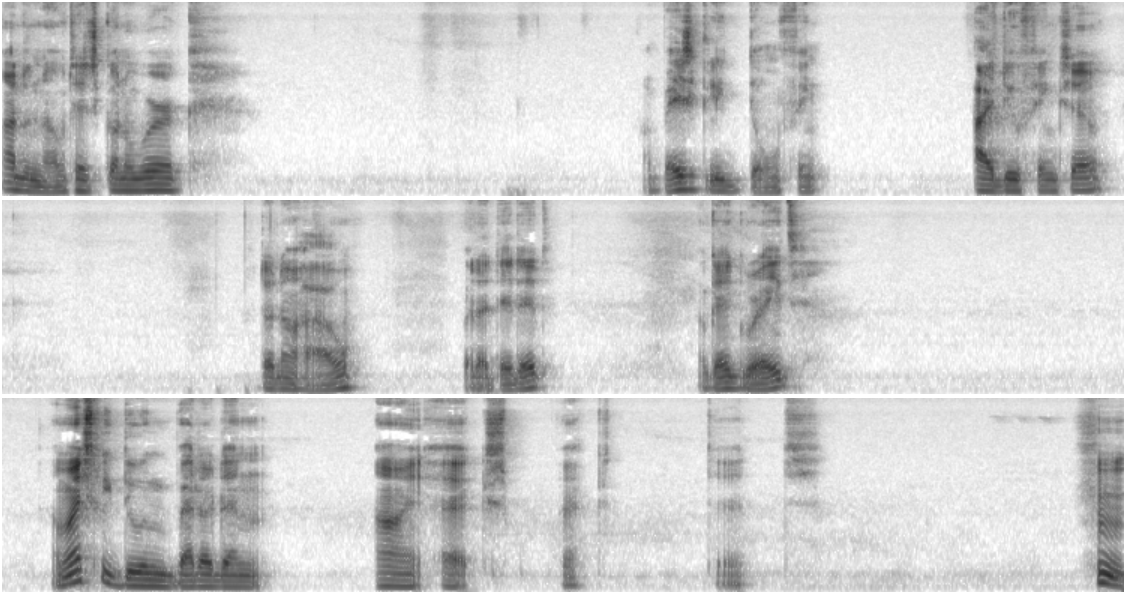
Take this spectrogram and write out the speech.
I don't know if it's gonna work. I basically don't think I do think so. Don't know how, but I did it. Okay, great. I'm actually doing better than I expected. Hmm.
